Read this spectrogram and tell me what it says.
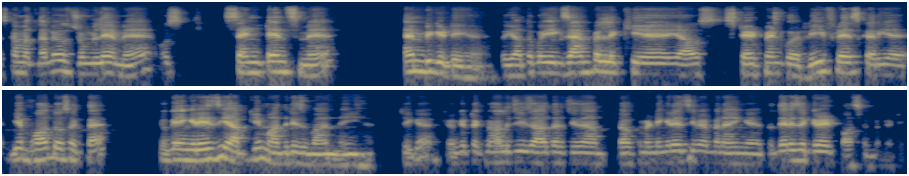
इसका मतलब है उस जुमले में, उस सेंटेंस में एम्बिगिटी है। तो या तो कोई एग्ज़ाम्पल लिखिए, या उस स्टेटमेंट को रीफ्रेस करिए, ये बहुत हो सकता है, क्योंकि अंग्रेज़ी आपकी मादरी ज़ुबान नहीं है, ठीक है? क्योंकि टेक्नोलॉजी ज़्यादातर चीज़ें आप डॉक्यूमेंट अंग्रेज़ी में बनाएँगे तो there is a great possibility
